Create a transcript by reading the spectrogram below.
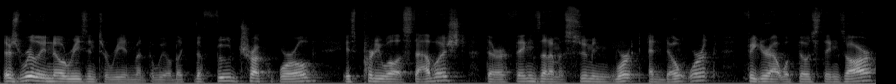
There's really no reason to reinvent the wheel. Like the food truck world is pretty well established. There are things that I'm assuming work and don't work. Figure out what those things are.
